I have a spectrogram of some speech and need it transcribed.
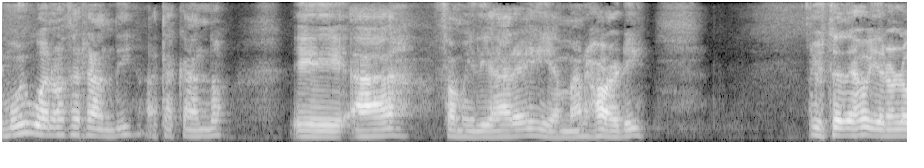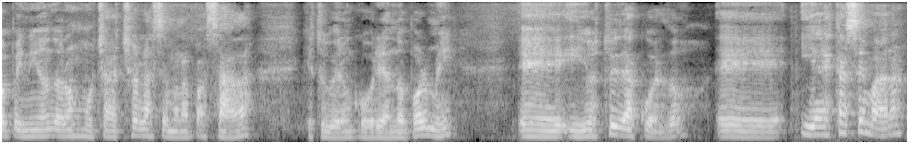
muy buenos de Randy atacando eh, a familiares y a Matt Hardy. Y ustedes oyeron la opinión de los muchachos la semana pasada que estuvieron cubriendo por mí. Eh, y yo estoy de acuerdo. Eh, y en esta semana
